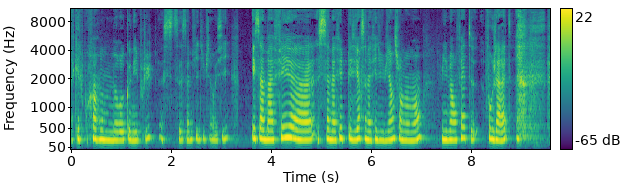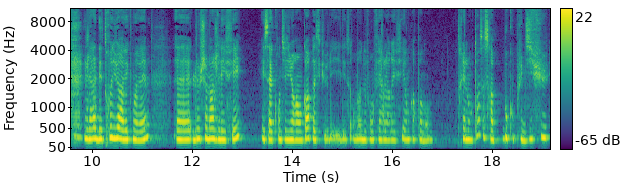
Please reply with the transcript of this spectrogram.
à quel point on ne me reconnaît plus. Ça, me fait du bien aussi. Et ça m'a fait, euh, ça m'a fait plaisir, ça m'a fait du bien sur le moment. Je me dis, bah, en fait, faut que j'arrête. j'arrête d'être trop dur avec moi-même. Euh, le chemin, je l'ai fait. Et ça continuera encore parce que les, hormones vont faire leur effet encore pendant très longtemps. Ça sera beaucoup plus diffus,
